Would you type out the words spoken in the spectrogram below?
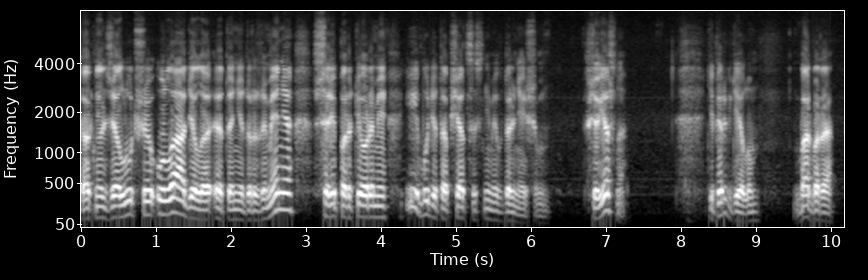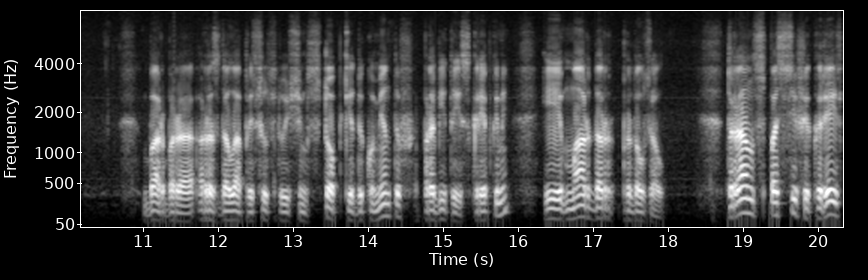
как нельзя лучше уладила это недоразумение с репортерами и будет общаться с ними в дальнейшем. Все ясно? Теперь к делу. Барбара, Барбара раздала присутствующим стопки документов, пробитые скрепками, и Мардер продолжал. Транспасифик рейс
